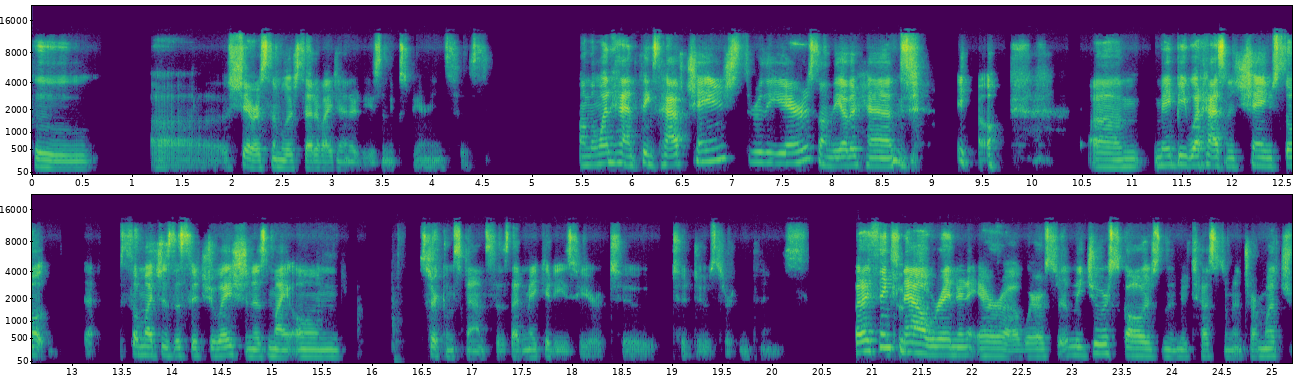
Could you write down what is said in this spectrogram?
who uh, share a similar set of identities and experiences on the one hand, things have changed through the years. On the other hand, you know, um, maybe what hasn't changed so so much as the situation is my own circumstances that make it easier to to do certain things. But I think now we're in an era where certainly Jewish scholars in the New Testament are much.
